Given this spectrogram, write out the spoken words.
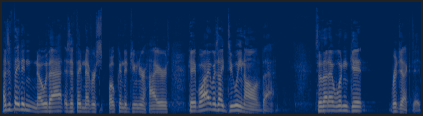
As if they didn't know that, as if they've never spoken to junior highers. Okay, why was I doing all of that? So that I wouldn't get rejected.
